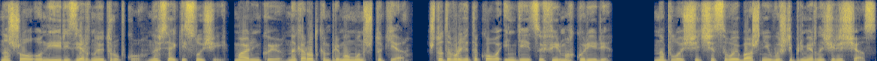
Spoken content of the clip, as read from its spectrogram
Нашел он и резервную трубку, на всякий случай, маленькую, на коротком прямом мундштуке. Что-то вроде такого индейцы в фильмах курили. На площадь часовой башни вышли примерно через час.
